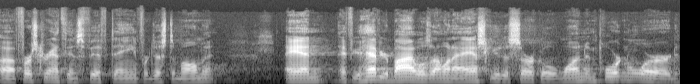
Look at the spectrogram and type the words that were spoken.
uh, 1 Corinthians 15 for just a moment. And if you have your Bibles, I want to ask you to circle one important word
